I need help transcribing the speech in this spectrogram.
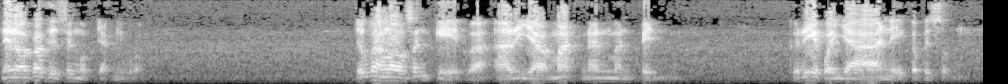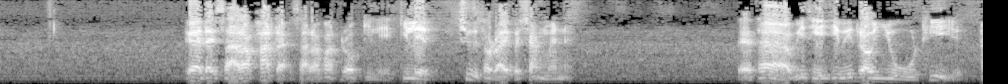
แน่นอนก็คือสงบจากนิวรณ์ทุกฟังลองสังเกตว่าอริยมรรคนั้นมันเป็น ก็เรียกว่ายาเนกประสงค์แก้ได้สารพัดอะสารพัดโรคกิเลสกิเลสชื่อเท่าไหร่ก็ช่างมันนะแต่ถ้าวิถีชีวิตเราอยู่ที่อ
